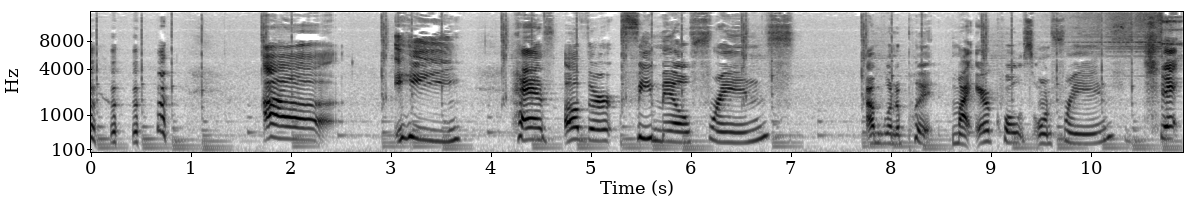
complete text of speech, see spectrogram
uh, he has other female friends. I'm going to put my air quotes on friends. Check,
